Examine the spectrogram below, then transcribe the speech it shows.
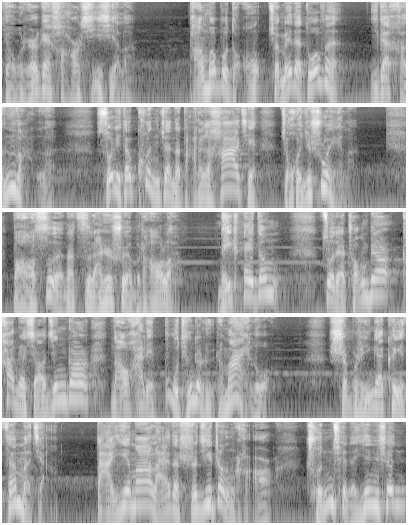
有人该好好洗洗了。”庞庞不懂，却没再多问。应该很晚了，所以他困倦的打了个哈欠，就回去睡了。宝四那自然是睡不着了，没开灯，坐在床边看着小金刚，脑海里不停的捋着脉络。是不是应该可以这么讲？大姨妈来的时机正好，纯粹的阴身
